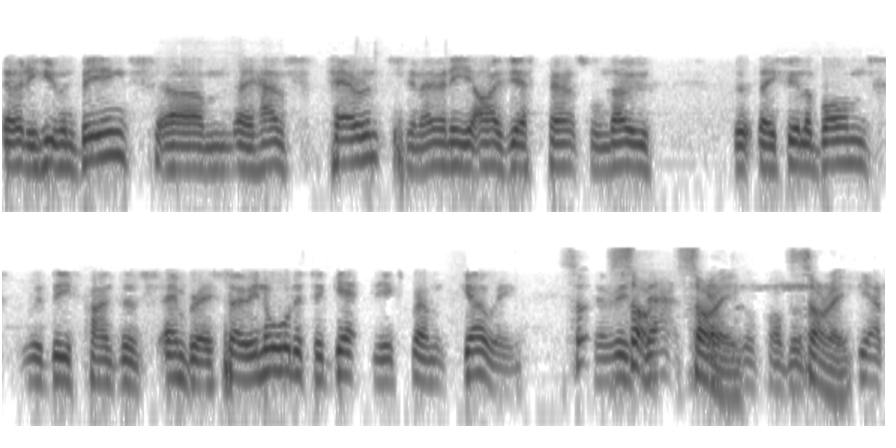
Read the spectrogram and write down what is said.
early human beings. Um, they have parents. You know, any IVF parents will know that they feel a bond with these kinds of embryos. So, in order to get the experiments going, So, there is sorry, that sorry, problem. sorry. Yep.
